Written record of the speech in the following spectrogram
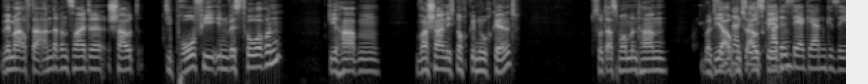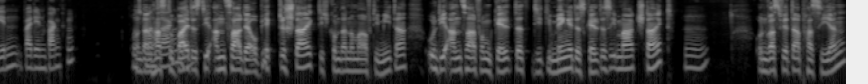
Wenn man auf der anderen Seite schaut, die Profi-Investoren, die haben wahrscheinlich noch genug Geld, sodass momentan, weil die ja auch nichts ausgeben. gerade sehr gern gesehen bei den Banken. Und dann hast sagen, du beides, die Anzahl der Objekte steigt, ich komme dann nochmal auf die Mieter, und die Anzahl vom Geld, die, die Menge des Geldes im Markt steigt. Mhm. Und was wird da passieren?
